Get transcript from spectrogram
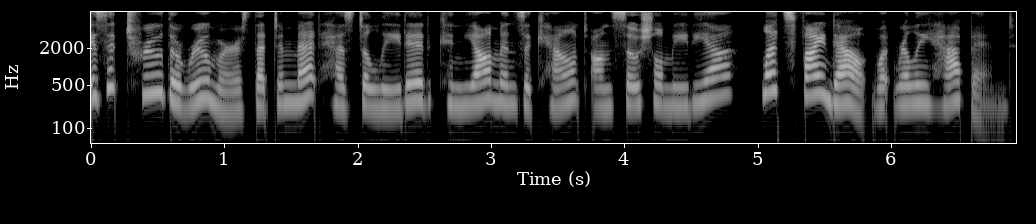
Is it true the rumors that Demet has deleted Can account on social media? Let's find out what really happened.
